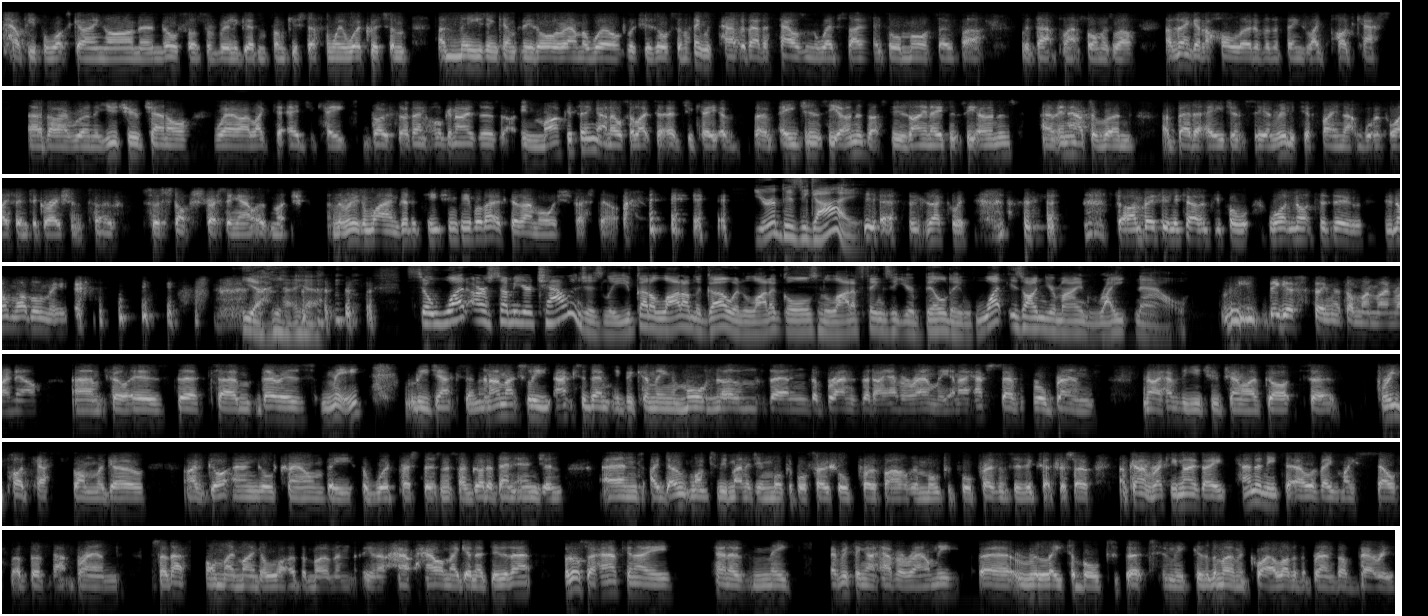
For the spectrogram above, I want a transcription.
tell people what's going on and all sorts of really good and funky stuff. And we work with some amazing companies all around the world, which is awesome. I think we've powered about a thousand websites or more so far with that platform as well. I've then got a whole load of other things like podcasts uh, that I run, a YouTube channel, where I like to educate both event organizers in marketing and I also like to educate uh, agency owners, that's design agency owners, um, in how to run a better agency and really to find that work life integration. So, so stop stressing out as much. And the reason why I'm good at teaching people that is because I'm always stressed out. You're a busy guy. Yeah, exactly. so I'm basically telling people what not to do. Do not model me. yeah, yeah, yeah. so, what are some of your challenges, Lee? You've got a lot on the go and a lot of goals and a lot of things that you're building. What is on your mind right now? The biggest thing that's on my mind right now, um, Phil, is that um, there is me, Lee Jackson, and I'm actually accidentally becoming more known than the brands that I have around me. And I have several brands. You know, I have the YouTube channel. I've got uh, three podcasts on the go. I've got Angled Crown, the, the WordPress business. I've got Event Engine, and I don't want to be managing multiple social profiles and multiple presences, etc. So I've kind of recognized I kind of need to elevate myself above that brand. So that's on my mind a lot at the moment. You know, how how am I going to do that? But also, how can I kind of make everything I have around me uh, relatable to, uh, to me? Because at the moment, quite a lot of the brands are very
